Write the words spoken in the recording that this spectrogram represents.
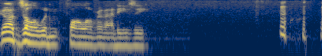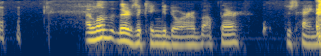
Godzilla wouldn't fall over that easy. I love that there's a King Ghidorah up there, just hanging.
